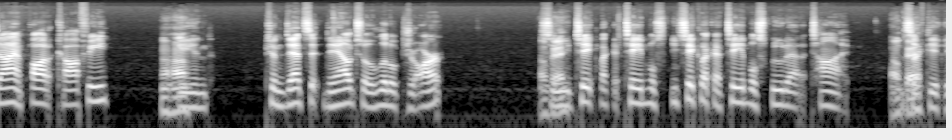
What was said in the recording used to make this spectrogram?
giant pot of coffee uh-huh. and condense it down to a little jar. So you take like a table, you take like a tablespoon at a time. It's Okay. like the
